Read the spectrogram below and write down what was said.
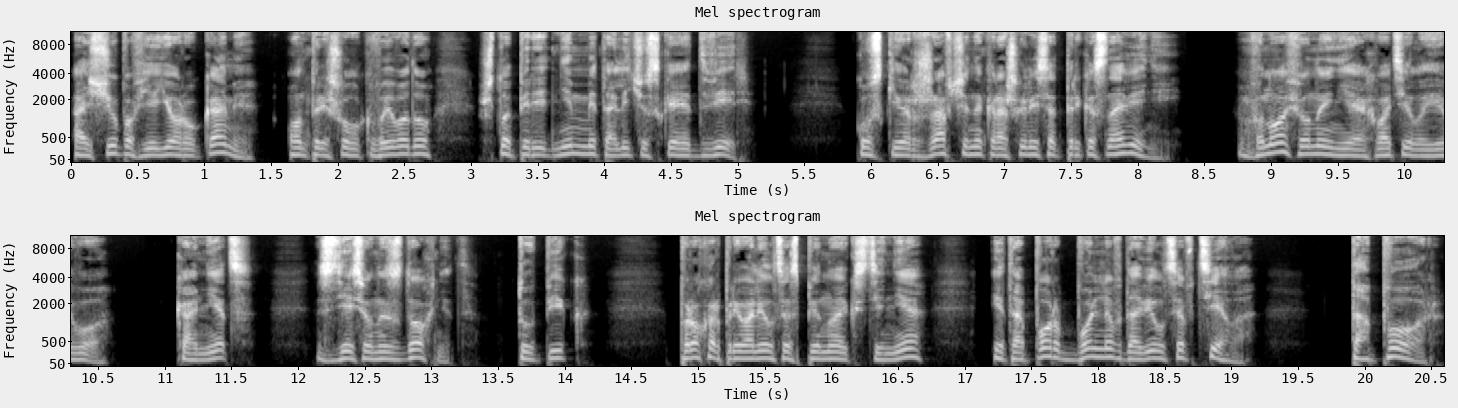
Ощупав ее руками, он пришел к выводу, что перед ним металлическая дверь. Куски ржавчины крошились от прикосновений. Вновь уныние охватило его. Конец. Здесь он и сдохнет. Тупик. Прохор привалился спиной к стене, и топор больно вдавился в тело. «Топор!»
